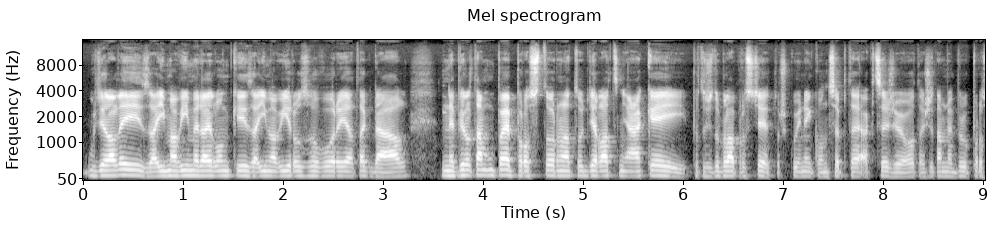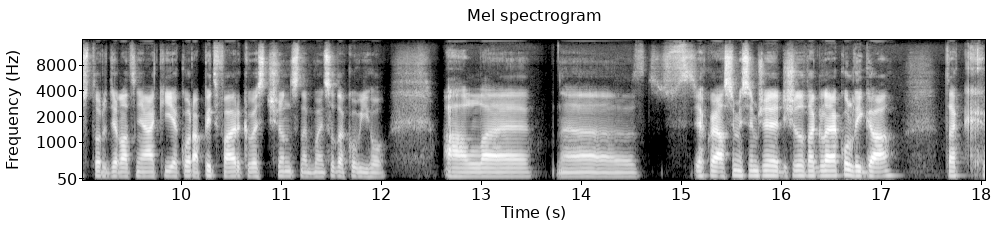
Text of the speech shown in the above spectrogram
udělali zajímavý medailonky, zajímavý rozhovory a tak dál. Nebyl tam úplně prostor na to dělat nějaký, protože to byla prostě trošku jiný koncept té akce, že jo, takže tam nebyl prostor dělat nějaký jako rapid fire questions nebo něco takového. Ale eh, jako já si myslím, že když je to takhle jako liga, tak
